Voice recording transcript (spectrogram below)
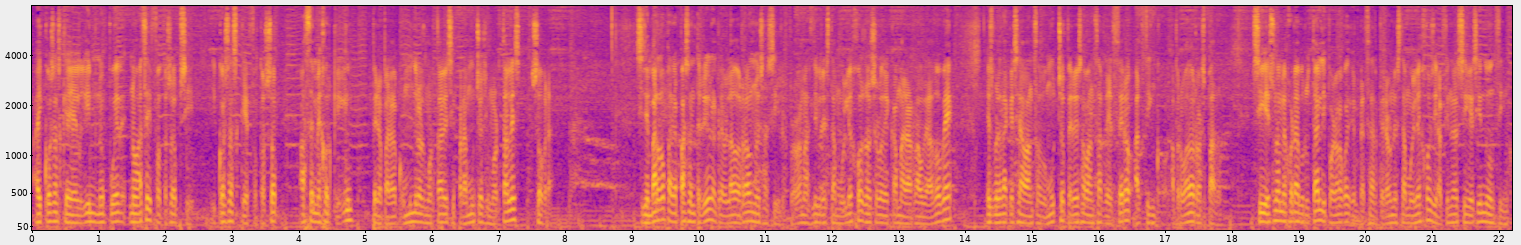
Hay cosas que el GIMP no puede, no hace y Photoshop sí, y cosas que Photoshop hace mejor que GIMP, pero para el común de los mortales y para muchos inmortales sobra. Sin embargo, para el paso anterior, el revelado RAW no es así. Los programas libres están muy lejos, no solo de cámara RAW de Adobe. Es verdad que se ha avanzado mucho, pero es avanzar del 0 al 5, aprobado raspado. Sí, es una mejora brutal y por algo hay que empezar, pero aún está muy lejos y al final sigue siendo un 5.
